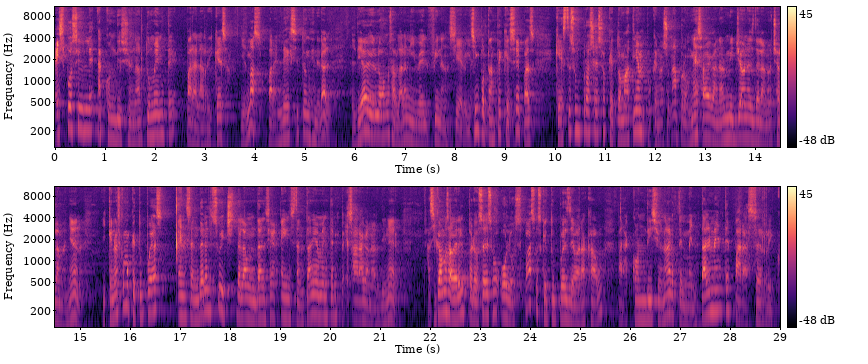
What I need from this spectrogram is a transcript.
Es posible acondicionar tu mente para la riqueza y es más, para el éxito en general. El día de hoy lo vamos a hablar a nivel financiero y es importante que sepas que este es un proceso que toma tiempo, que no es una promesa de ganar millones de la noche a la mañana y que no es como que tú puedas encender el switch de la abundancia e instantáneamente empezar a ganar dinero. Así que vamos a ver el proceso o los pasos que tú puedes llevar a cabo para condicionarte mentalmente para ser rico.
